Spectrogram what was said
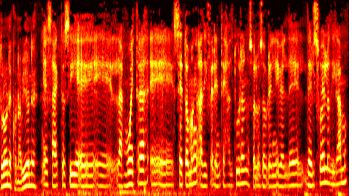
drones, con aviones. Exacto, sí. Eh, eh, las muestras eh, se toman a diferentes alturas, no solo sobre el nivel del, del suelo, digamos,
